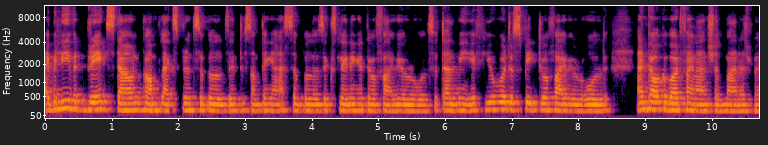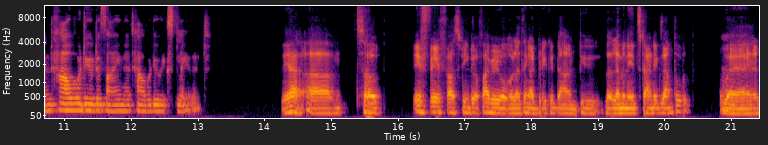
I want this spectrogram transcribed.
I believe it breaks down complex principles into something as simple as explaining it to a five year old. So tell me, if you were to speak to a five year old and talk about financial management, how would you define it? How would you explain it? Yeah. Um, so if if I was speaking to a five year old, I think I'd break it down to the lemonade stand example, mm-hmm. where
